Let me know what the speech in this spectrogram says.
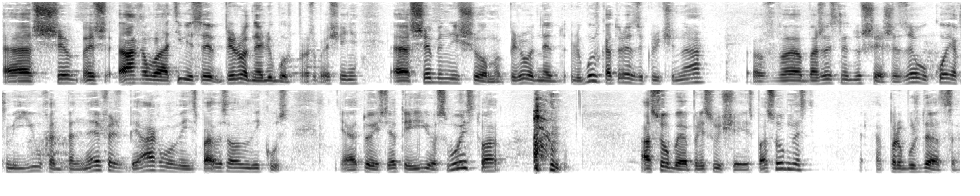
Ахава Ативис, природная любовь, прошу прощения, Шебен и Шома, природная любовь, которая заключена в божественной душе. Шизеу коях миюхат бенефеш биахва ликус. То есть это ее свойство, особая присущая ей способность пробуждаться,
